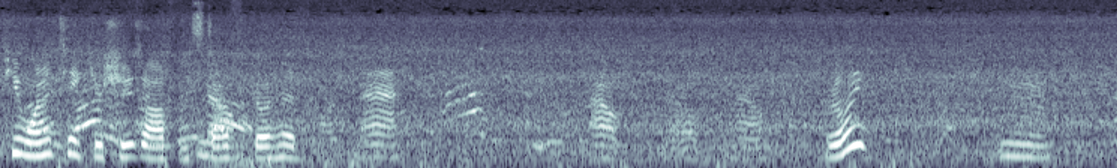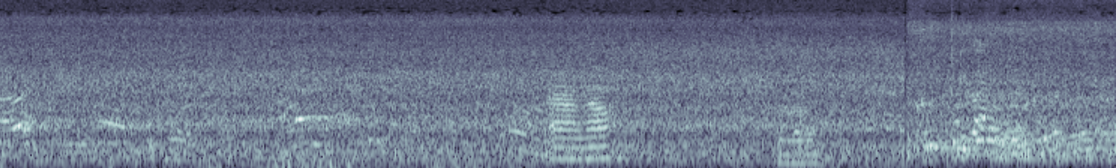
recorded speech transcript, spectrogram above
If you want to take your shoes off and stuff, No. go ahead. Nah. Oh, no, Really? no. I don't know. Uh,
